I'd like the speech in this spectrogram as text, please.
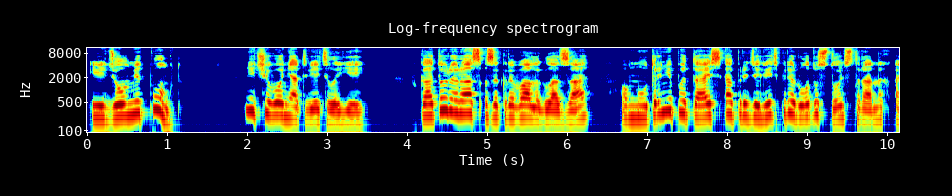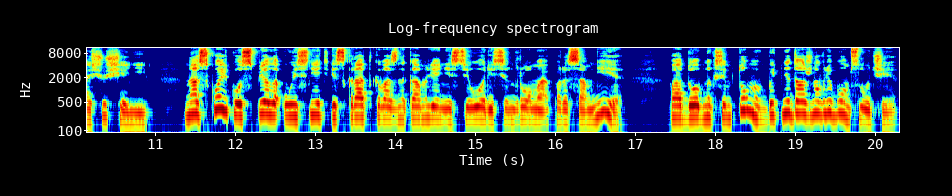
«Идем в медпункт». Ничего не ответила ей. В который раз закрывала глаза, внутренне пытаясь определить природу столь странных ощущений. Насколько успела уяснить из краткого ознакомления с теорией синдрома парасомнии, подобных симптомов быть не должно в любом случае,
